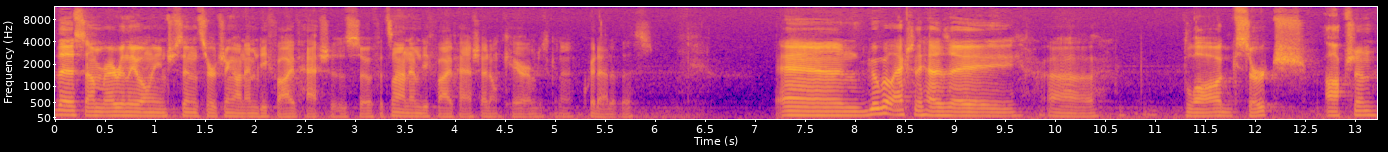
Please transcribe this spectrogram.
this, I'm really only interested in searching on MD5 hashes. So if it's not an MD5 hash, I don't care. I'm just going to quit out of this. And Google actually has a uh, blog search option.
